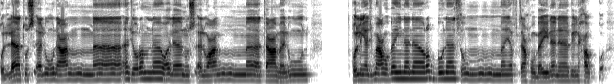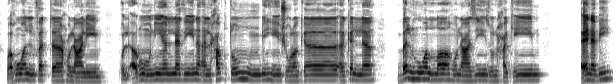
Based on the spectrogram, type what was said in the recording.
قل لا تسألون عما أجرمنا ولا نسأل عما تعملون قل يجمع بيننا ربنا ثم يفتح بيننا بالحق وهو الفتاح العليم قل اروني الذين الحقتم به شركاء كلا بل هو الله العزيز الحكيم۔ اے نبی،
